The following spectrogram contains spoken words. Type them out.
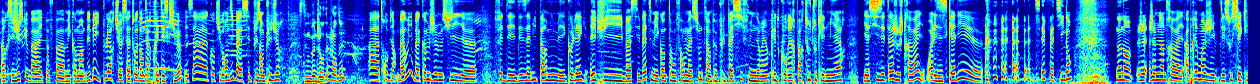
Alors que c'est juste que bah ils peuvent pas, mais comme un bébé, il pleure, tu vois, c'est à toi d'interpréter ce qu'il veut. Et ça, quand tu grandis, bah c'est de plus en plus dur. C'était une bonne journée aujourd'hui? Ah trop bien. Bah oui, bah comme je me suis euh, fait des, des amis parmi mes collègues. Et puis bah c'est bête, mais quand t'es en formation, t'es un peu plus passif mine de rien que de courir partout toutes les demi-heures. Il y a six étages où je travaille. Ouais, les escaliers, euh, c'est fatigant. Non, non, j'ai- j'aime bien le travail. Après, moi, j'ai des soucis avec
